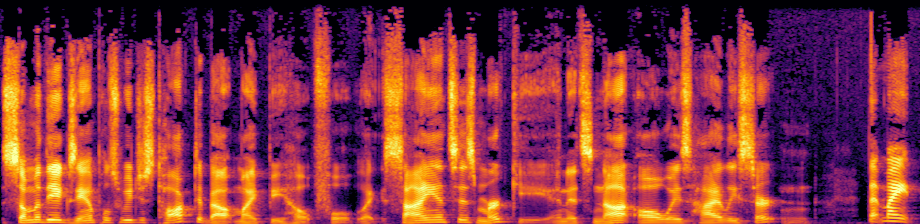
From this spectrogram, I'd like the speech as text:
some of the examples we just talked about might be helpful. Like science is murky and it's not always highly certain. That might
